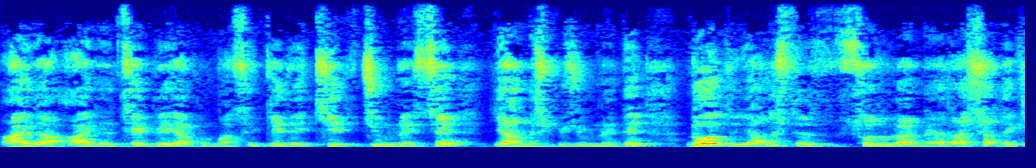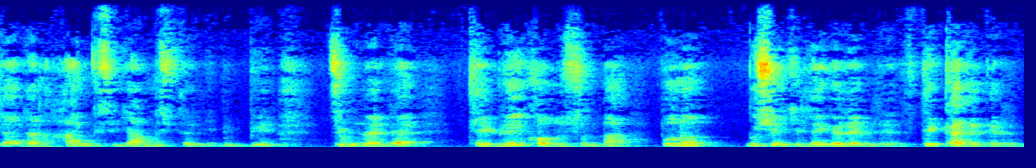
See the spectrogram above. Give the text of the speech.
ayrı ayrı tebliğ yapılması gerekir cümlesi yanlış bir cümledir. Doğrudur yanlıştır sorularına ya da aşağıdakilerden hangisi yanlıştır gibi bir cümlede tebliğ konusunda bunu bu şekilde görebiliriz. Dikkat edelim.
